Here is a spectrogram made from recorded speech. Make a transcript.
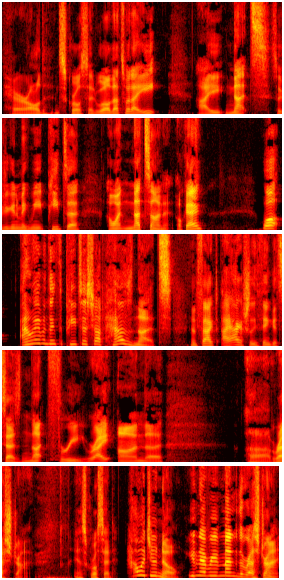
Harold. And Squirrel said, Well, that's what I eat. I eat nuts. So if you're going to make me eat pizza, I want nuts on it, okay? Well, I don't even think the pizza shop has nuts. In fact, I actually think it says nut free right on the uh, restaurant. And Squirrel said, How would you know? You've never even been to the restaurant.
